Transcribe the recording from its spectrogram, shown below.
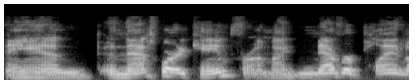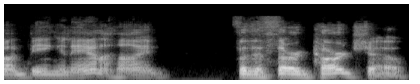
and and that's where it came from. I never planned on being in Anaheim for the third card show,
